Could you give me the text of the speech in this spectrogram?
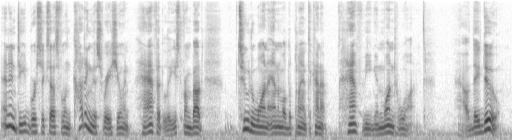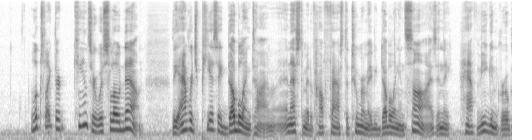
and indeed were successful in cutting this ratio in half at least, from about 2 to 1 animal to plant to kind of half vegan, 1 to 1. How'd they do? Looks like their cancer was slowed down. The average PSA doubling time, an estimate of how fast the tumor may be doubling in size in the half-vegan group,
